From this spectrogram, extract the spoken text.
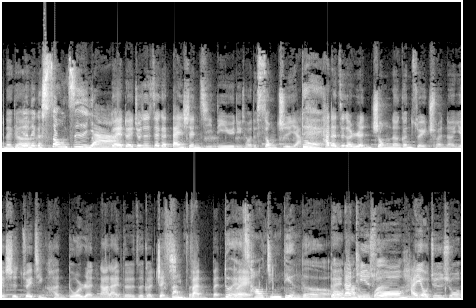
那个那个宋智雅，对对，就是这个《单身即地狱》里头的宋智雅。对，她的这个人中呢跟嘴唇呢，也是最近很多人拿来的这个整形范本，本对，对，超经典的。对，哦、那听说还有就是说。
